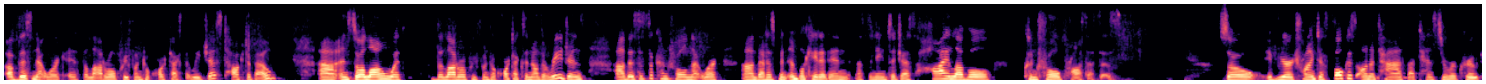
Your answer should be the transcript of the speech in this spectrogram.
of this network is the lateral prefrontal cortex that we just talked about. Uh, and so along with the lateral prefrontal cortex and other regions, uh, this is the control network uh, that has been implicated in, as the name suggests, high level control processes. So if you're trying to focus on a task that tends to recruit,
